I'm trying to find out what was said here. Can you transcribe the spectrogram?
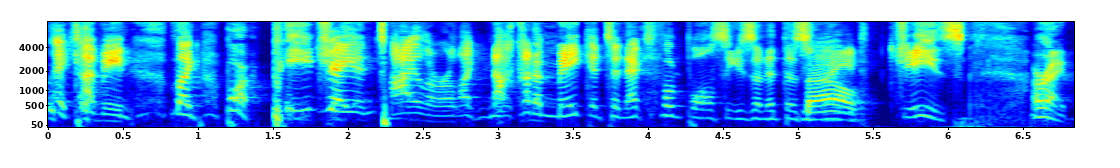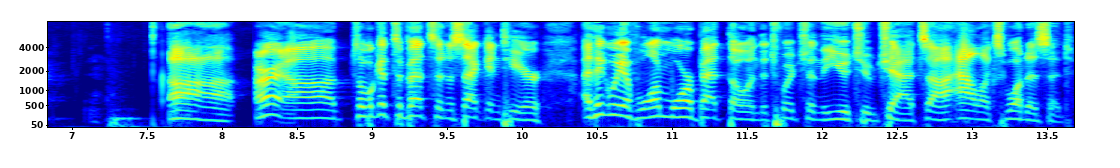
Like I mean, like boy, PJ and Tyler are like not gonna make it to next football season at this No. rate. Jeez. All right. Uh, all right. Uh, so we'll get to bets in a second here. I think we have one more bet though in the Twitch and the YouTube chats. Uh, Alex, what is it?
